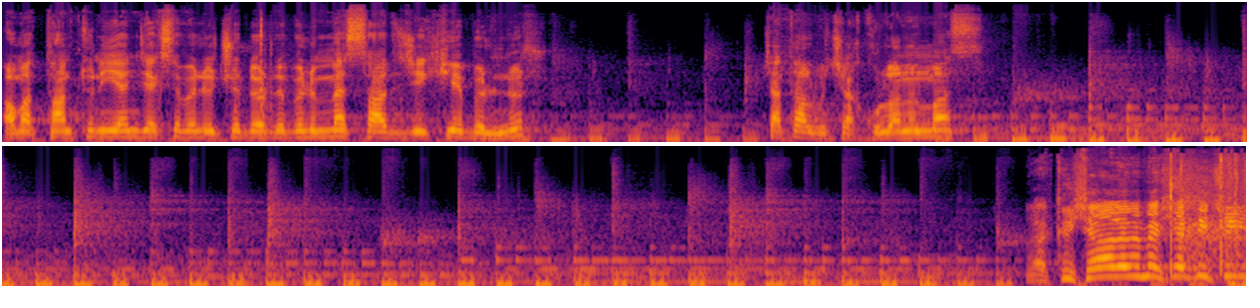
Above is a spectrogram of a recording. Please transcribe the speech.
Ama tantuni yenecekse böyle 3'e 4'e bölünmez. Sadece ikiye bölünür. Çatal bıçak kullanılmaz. Kışlara memleket için.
